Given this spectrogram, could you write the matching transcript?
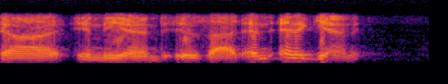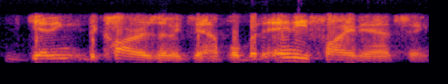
Uh, in the end, is that, and and again, getting the car as an example, but any financing,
